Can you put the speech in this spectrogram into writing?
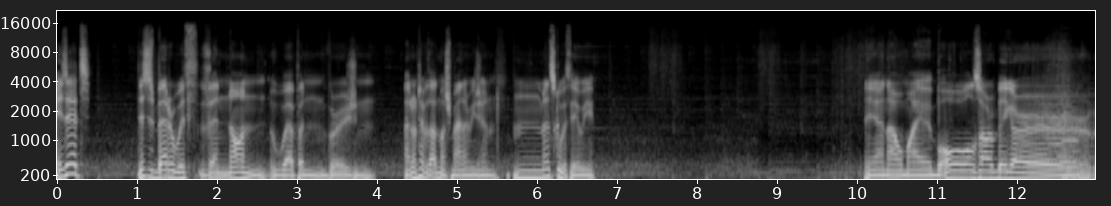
Is it? This is better with the non-weapon version. I don't have that much mana regen. Mm, let's go with AoE. Yeah, now my balls are bigger.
